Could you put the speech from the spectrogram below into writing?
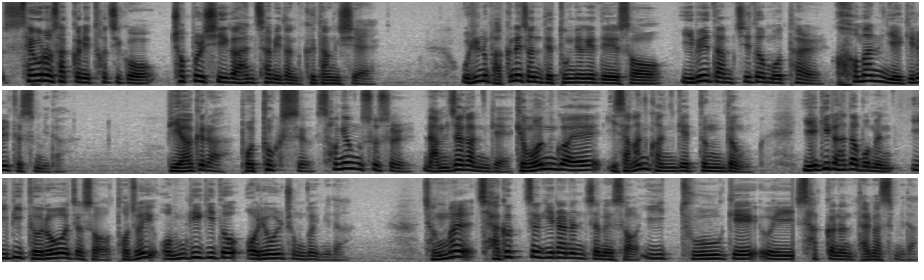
세월호 사건이 터지고 촛불 시위가 한참이던 그 당시에 우리는 박근혜 전 대통령에 대해서 입에 담지도 못할 험한 얘기를 듣습니다. 비아그라, 보톡스, 성형수술, 남자관계, 경원과의 이상한 관계 등등 얘기를 하다 보면 입이 더러워져서 도저히 옮기기도 어려울 정도입니다. 정말 자극적이라는 점에서 이 두 개의 사건은 닮았습니다.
